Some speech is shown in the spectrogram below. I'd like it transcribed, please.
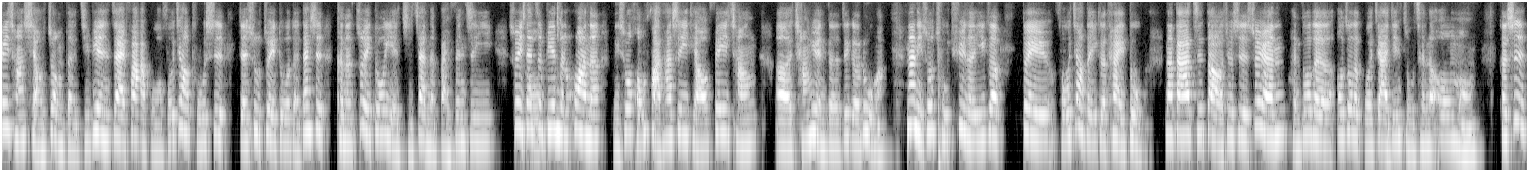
非常小众的，即便在法国，佛教徒是人数最多的，但是可能最多也只占了百分之一。所以在这边的话呢，你说弘法它是一条非常呃长远的这个路嘛？那你说除去了一个对佛教的一个态度，那大家知道，就是虽然很多的欧洲的国家已经组成了欧盟，可是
